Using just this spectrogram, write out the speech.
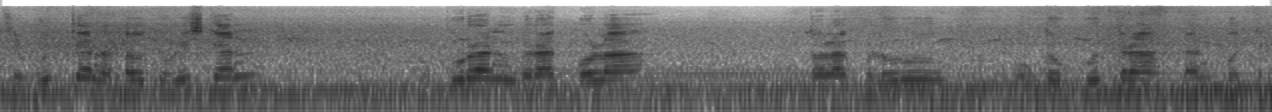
sebutkan atau tuliskan ukuran berat bola tolak peluru untuk putra dan putri.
